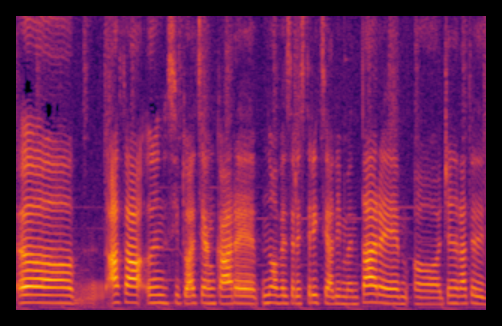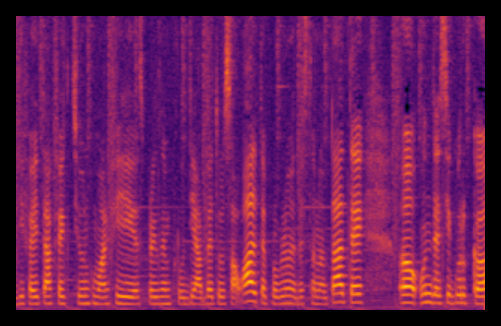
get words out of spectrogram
Uh, asta în situația în care nu aveți restricții alimentare uh, generate de diferite afecțiuni, cum ar fi, spre exemplu, diabetul sau alte probleme de sănătate, uh, unde sigur că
